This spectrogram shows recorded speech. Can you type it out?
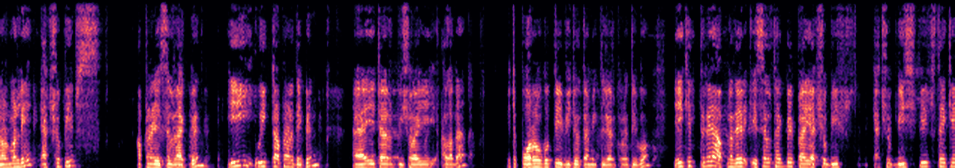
নর্মালি একশো পিপস আপনারা এসএল রাখবেন। এই উইকটা আপনারা দেখবেন এটার বিষয় আলাদা। এটা পরবর্তী ভিডিওতে আমি ক্লিয়ার করে দিব। এই ক্ষেত্রে আপনাদের এসএল থাকবে প্রায় একশো বিশ একশো বিশ পিপস থেকে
